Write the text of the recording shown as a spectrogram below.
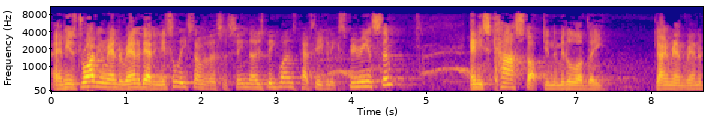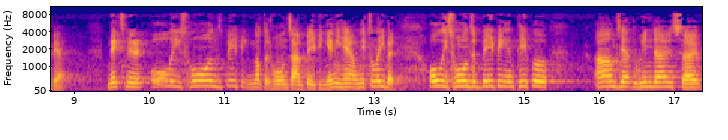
And he was driving around a roundabout in Italy. Some of us have seen those big ones, perhaps even experienced them. And his car stopped in the middle of the going around the roundabout. Next minute, all these horns beeping. Not that horns aren't beeping anyhow in Italy, but all these horns are beeping and people arms out the window. So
